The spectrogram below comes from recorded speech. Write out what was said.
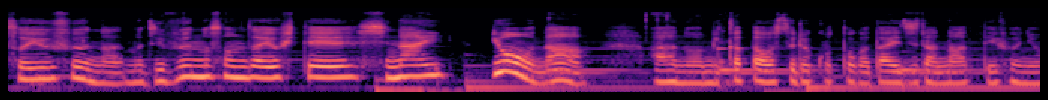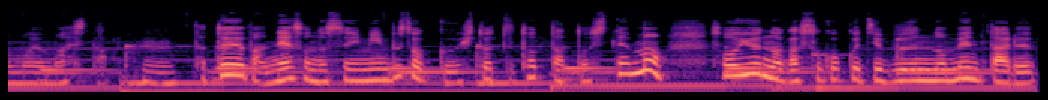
そういう風な、まあ、自分の存在を否定しないようなあの見方をすることが大事だなっていうふうに思いました、うん、例えばねその睡眠不足一つ取ったとしてもそういうのがすごく自分のメンタル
